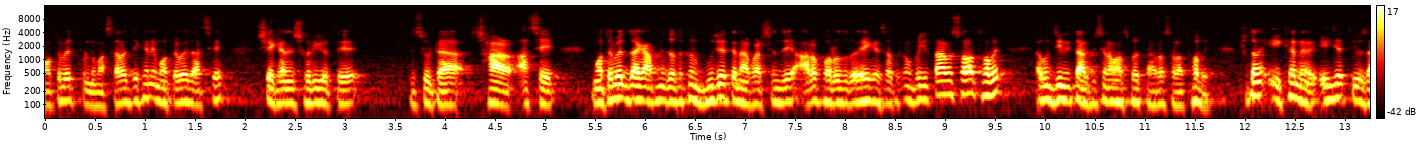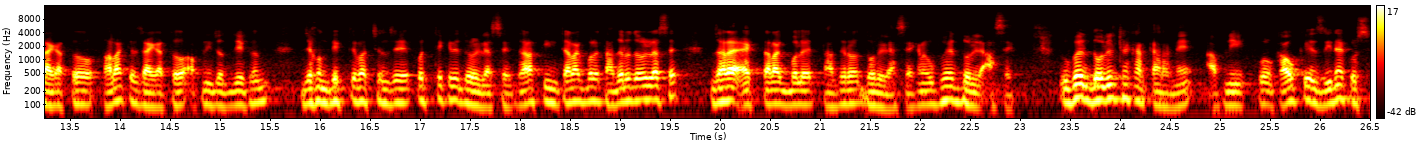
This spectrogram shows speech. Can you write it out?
মতভেদপূর্ণ, মাসালা যেখানে মতভেদ আছে, সেখানে শরীয়তে কিছুটা ছাড় আছে। মতভেদ জায়গা আপনি যতক্ষণ বুঝাতে না পারছেন যে আরও ফরজ রয়ে গেছে, ততক্ষণ পর্যন্ত তারও সলাৎ হবে এবং যিনি তার পিছনে নামাজ পড়ে তারও সলাৎ হবে। সুতরাং এখানে এই জাতীয় জায়গা তো, তালাকের জায়গা তো আপনি যখন যখন যখন দেখতে পাচ্ছেন যে প্রত্যেকেরই দলিল আছে, যারা তিন তালাক বলে তাদেরও দলিল আছে, যারা এক তালাক বলে তাদেরও দলিল আছে। এখানে উভয়ের দলিল আছে। উভয়ের দলিল থাকার কারণে আপনি কাউকে জিনা করছে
